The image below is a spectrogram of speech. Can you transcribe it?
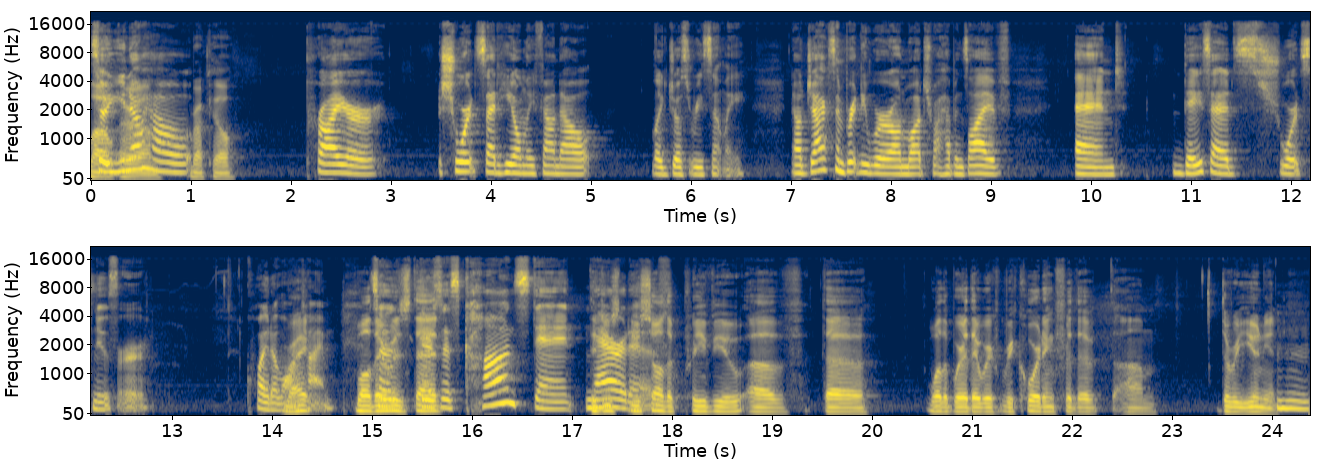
So you or, know um, how- Raquel. prior Schwartz said he only found out like just recently. Now Jax and Brittany were on Watch What Happens Live and they said Schwartz knew for quite a long Right. time. Well, there So was there's this constant Did you- narrative. You, saw the preview of the well, where they were recording for the um, the reunion. Mm-hmm.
